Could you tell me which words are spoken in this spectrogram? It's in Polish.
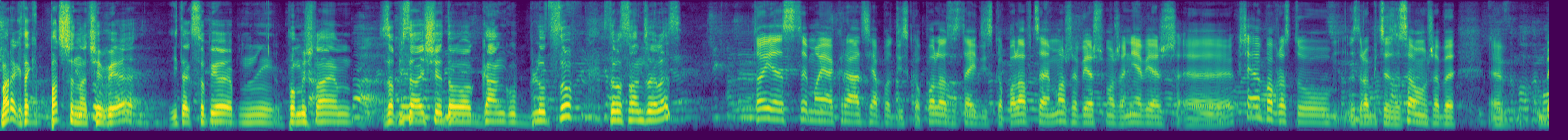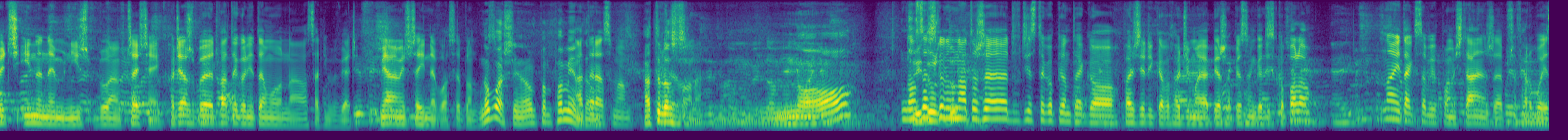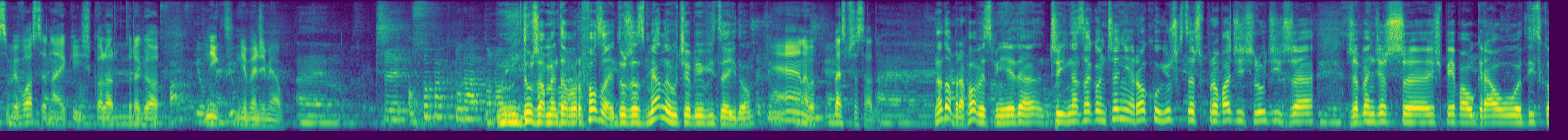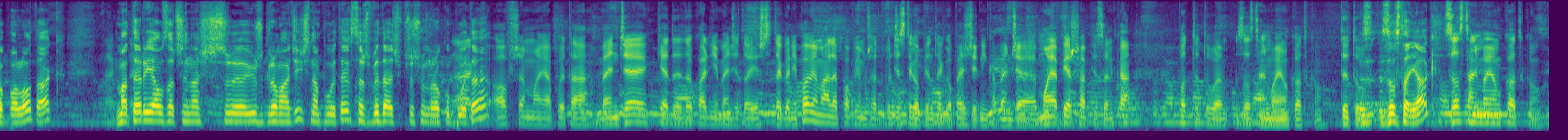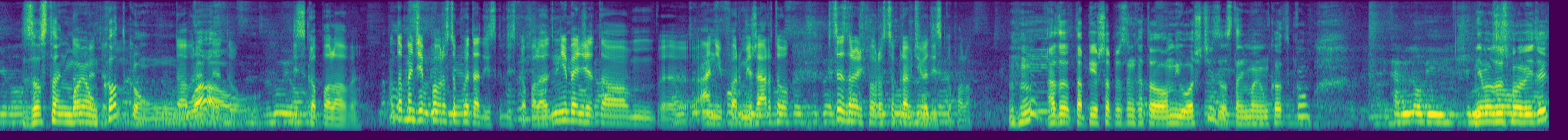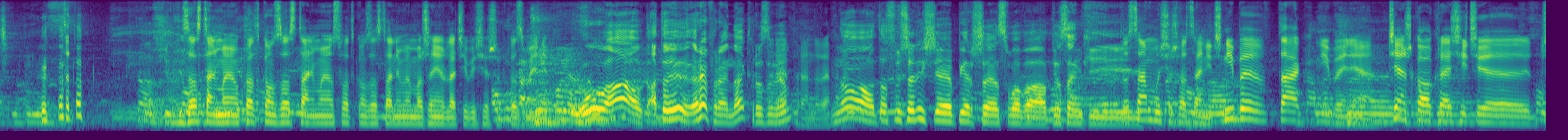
Marek, tak patrzę na ciebie i tak sobie mm, pomyślałem, zapisałeś się do gangu Bluesów z Los Angeles? To jest moja kreacja pod disco polo, zostaję disco polowcem. Może wiesz, może nie wiesz. E, chciałem po prostu zrobić coś ze sobą, żeby e, być innym niż byłem wcześniej. Chociażby dwa tygodnie temu na ostatnim wywiadzie. Miałem jeszcze inne włosy blond. No właśnie, no pa- pamiętam. A teraz mam A teraz, czerwone. no... No Czyli ze du- względu du- na to, że 25 października wychodzi moja pierwsza piosenka disco polo. No i tak sobie pomyślałem, że przefarbuję sobie włosy na jakiś kolor, którego nikt nie będzie miał. Czy osoba, która ponosi Duża metamorfoza i duże zmiany u ciebie widzę idą. Nie, no bez przesady. No dobra, powiedz mi, jeden, czyli na zakończenie roku już chcesz wprowadzić ludzi, że, że będziesz e, śpiewał, grał disco polo, tak? Materiał zaczynasz e, już gromadzić na płytę? Chcesz wydać w przyszłym roku płytę? Tak, owszem, moja płyta będzie. Kiedy dokładnie będzie, to jeszcze tego nie powiem, ale powiem, że 25 października będzie moja pierwsza piosenka pod tytułem Zostań moją kotką. Tytuł Z- Zostań jak? Zostań moją kotką. Zostań moją kotką. Dobry Wow. tytuł. Disco polowy. No to będzie po prostu płyta dis disco polo. Nie będzie to e, ani w formie żartu. Chcę zrobić po prostu prawdziwe disco polo. Mhm. A to, ta pierwsza piosenka to o miłości? Zostań moją kotką? Kamilowi się Nie możesz powiedzieć? Zostań moją kotką, zostań moją słodką, zostań moim marzeniem, dla ciebie się szybko zmieni. Wow, a to refren, tak? Rozumiem? Refren, refren. No, to słyszeliście pierwsze słowa piosenki. To sam musisz ocenić. Niby tak, niby nie. Ciężko określić, e,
